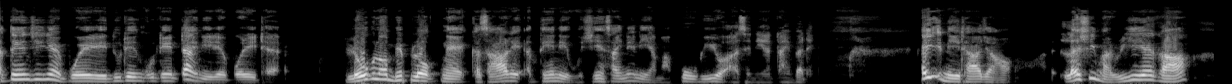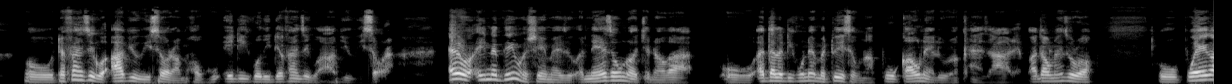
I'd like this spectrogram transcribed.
အသင်းကြီးရဲ့ပွဲတွေဒူတင်ကူတင်တိုက်နေတဲ့ပွဲတွေထက် low block mid block နဲ့ကစားတဲ့အသင်းတွေကိုရင်ဆိုင်တဲ့နေရာမှာပို့ပြီးတော့ Arsenal ကတိုင်ပတ်တယ်။ အဲ့ဒီအနေထားကြောင့်လက်ရှိမှာ Real ကဟို defensive ကိုအားပြုပြီးဆော့တာမဟုတ်ဘူး AD ကိုဒီ defensive ကိုအားပြုပြီးဆော့တာ။အဲ့တော့အဲ့နှစ်သင်းကိုရှင်းမယ်ဆိုအနည်းဆုံးတော့ကျွန်တော်ကဟို Atletico နဲ့မတွေ့ဆုံတာပိုကောင်းတယ်လို့တော့ခံစားရတယ်။ဘာကြောင့်လဲဆိုတော့ဟိုပွဲက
